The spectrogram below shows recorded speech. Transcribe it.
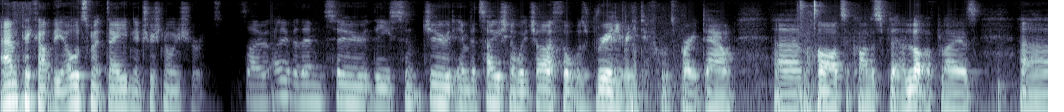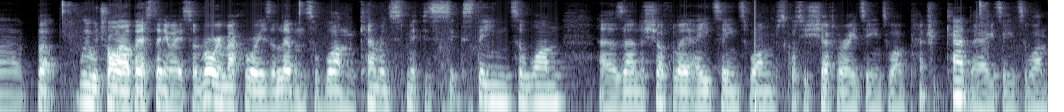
and pick up the ultimate daily nutritional insurance. So over then to the St Jude Invitational, which I thought was really, really difficult to break down. Um, hard to kind of split a lot of players. Uh, but we will try our best anyway. So Rory McIlroy is 11 to 1, Cameron Smith is 16 to 1, uh, Xander Schauffele 18 to 1, Scotty Scheffler 18 to 1, Patrick Cantlay 18 to 1,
